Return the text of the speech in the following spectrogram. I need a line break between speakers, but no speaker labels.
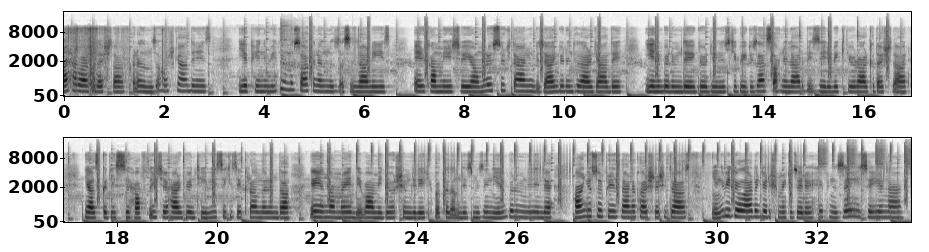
Merhaba arkadaşlar, kanalımıza hoş geldiniz. Yepyeni videomuzda kanalımızda sizlerleyiz. Erkan Meriç ve Yağmur Öztürk'ten güzel görüntüler geldi. Yeni bölümde gördüğünüz gibi güzel sahneler bizleri bekliyor arkadaşlar. Yazgı dizisi hafta içi her gün TV8 ekranlarında yayınlanmaya devam ediyor şimdilik. Bakalım dizimizin yeni bölümlerinde hangi sürprizlerle karşılaşacağız? Yeni videolarda görüşmek üzere. Hepinize iyi seyirler.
